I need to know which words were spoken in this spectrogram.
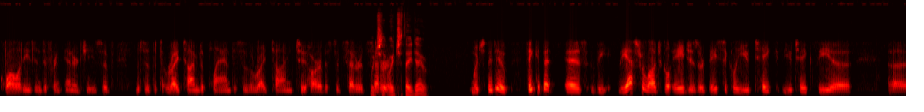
qualities and different energies. Of this is the t- right time to plant, this is the right time to harvest, et cetera, et Which cetera. which they do. which they do. Think of it as the the astrological ages are basically you take you take the uh, uh,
